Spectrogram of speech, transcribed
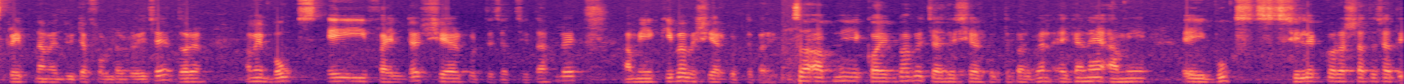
স্ক্রিপ্ট নামে দুইটা ফোল্ডার রয়েছে। ধরেন আমি বুকস এই ফাইলটা শেয়ার করতে চাচ্ছি। তাহলে আমি কীভাবে শেয়ার করতে পারি? সো আপনি কয়েকভাবে চাইলে শেয়ার করতে পারবেন। এখানে আমি এই বুকস সিলেক্ট করার সাথে, সাথে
